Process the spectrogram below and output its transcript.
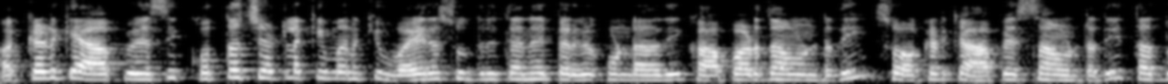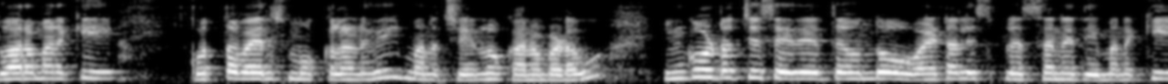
అక్కడికి ఆపేసి కొత్త చెట్లకి మనకి వైరస్ ఉధృతి అనేది పెరగకుండా అది కాపాడుతూ ఉంటుంది. సో అక్కడికి ఆపేస్తూ ఉంటుంది. తద్వారా మనకి కొత్త వైరస్ మొక్కలు అనేవి మన చేనులో కనబడవు. ఇంకోటి వచ్చేసి ఏదైతే ఉందో వైటాలిస్ ప్లస్ అనేది మనకి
